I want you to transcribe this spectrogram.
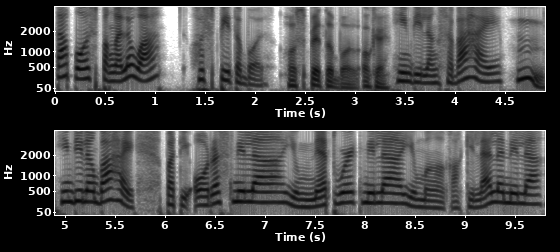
Tapos, pangalawa, hospitable. Hospitable, okay. Hindi lang sa bahay, Hmm, hindi lang bahay, pati oras nila, yung network nila, yung mga kakilala nila.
